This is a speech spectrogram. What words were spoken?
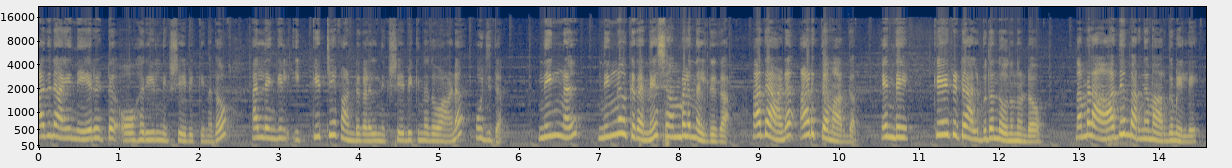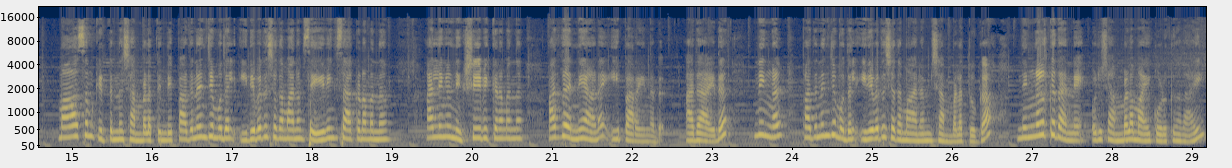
അതിനായി നേരിട്ട് ഓഹരിയിൽ നിക്ഷേപിക്കുന്നതോ അല്ലെങ്കിൽ ഇക്വിറ്റി ഫണ്ടുകളിൽ നിക്ഷേപിക്കുന്നതോ ആണ് ഉചിതം. നിങ്ങൾ നിങ്ങൾക്ക് തന്നെ ശമ്പളം നൽകുക. അതാണ് അടുത്ത മാർഗം. എന്തേ? കേട്ടിട്ട് അത്ഭുതം തോന്നുന്നുണ്ടോ? നമ്മൾ ആദ്യം പറഞ്ഞ മാർഗമില്ലേ? മാസം കിട്ടുന്ന ശമ്പളത്തിന്റെ പതിനഞ്ച് മുതൽ ഇരുപത് ശതമാനം സേവിങ്സ് ആക്കണമെന്ന് അല്ലെങ്കിൽ നിക്ഷേപിക്കണമെന്ന് അത് തന്നെയാണ് ഈ പറയുന്നത്. അതായത് നിങ്ങൾ പതിനഞ്ച് മുതൽ ഇരുപത് ശതമാനം ശമ്പളത്തുക നിങ്ങൾക്ക് തന്നെ ഒരു ശമ്പളമായി കൊടുക്കുന്നതായി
